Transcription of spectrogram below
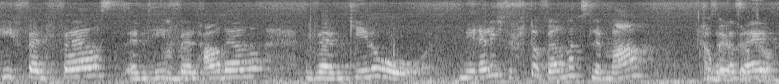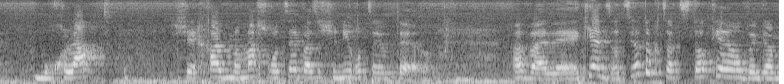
he fell first and he mm-hmm. fell harder והם כאילו, נראה לי שזה פשוט עובר מצלמה שזה כזה טוב. מוחלט שאחד ממש רוצה ואז השני רוצה יותר. אבל אה, כן, זה הוציא אותו קצת סטוקר, וגם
